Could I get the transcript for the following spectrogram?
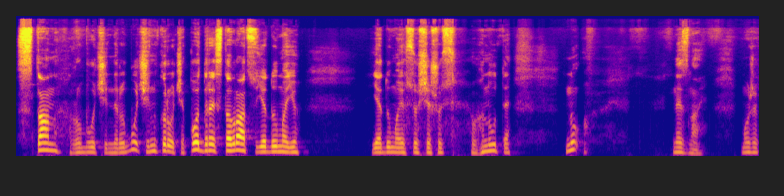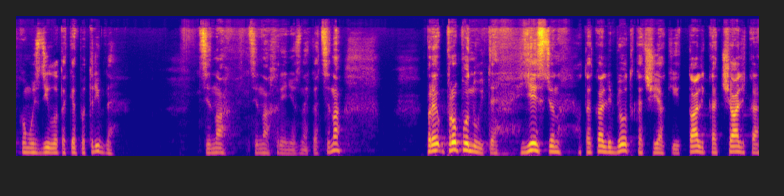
стан. Робочий, не робочий. Ну, коротше, під реставрацію, я думаю. Я думаю, що ще щось вгнуте. Ну, не знаю. Може комусь діло таке потрібне. Ціна, ціна хреню знає. яка Ціна. При, пропонуйте. Є он така лебедка, чи як і талька, чалька.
